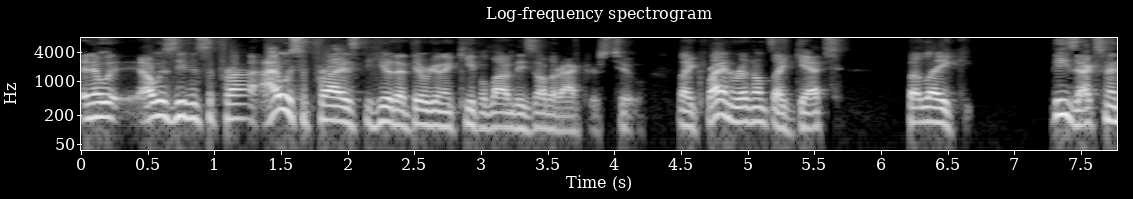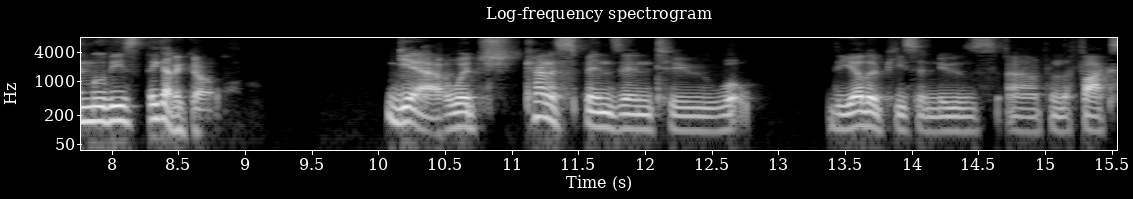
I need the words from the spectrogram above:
and it, I was even surprised. I was surprised to hear that they were going to keep a lot of these other actors too. Like Ryan Reynolds, I get, but like these X Men movies, they got to go. Yeah, which kind of spins into what the other piece of news uh, from the Fox.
